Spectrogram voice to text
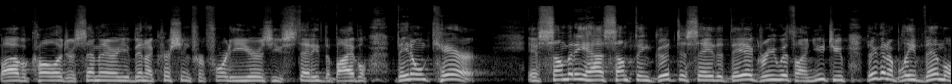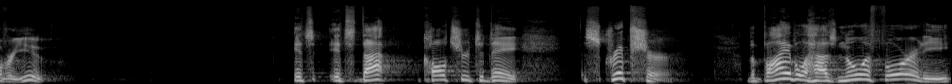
Bible college or seminary, you've been a Christian for 40 years, you've studied the Bible. They don't care. If somebody has something good to say that they agree with on YouTube, they're going to believe them over you. It's, it's that culture today. Scripture, the Bible has no authority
